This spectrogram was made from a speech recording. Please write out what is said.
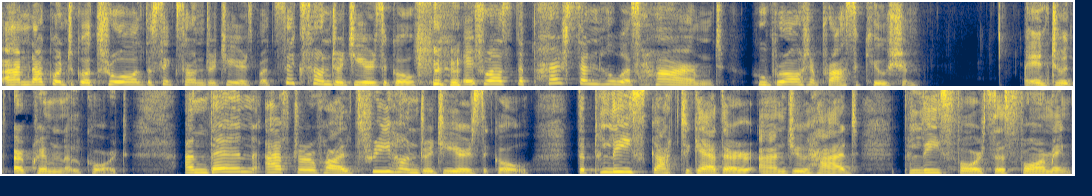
I'm not going to go through all the 600 years, but 600 years ago, it was the person who was harmed who brought a prosecution into a criminal court. And then after a while, 300 years ago, the police got together and you had police forces forming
